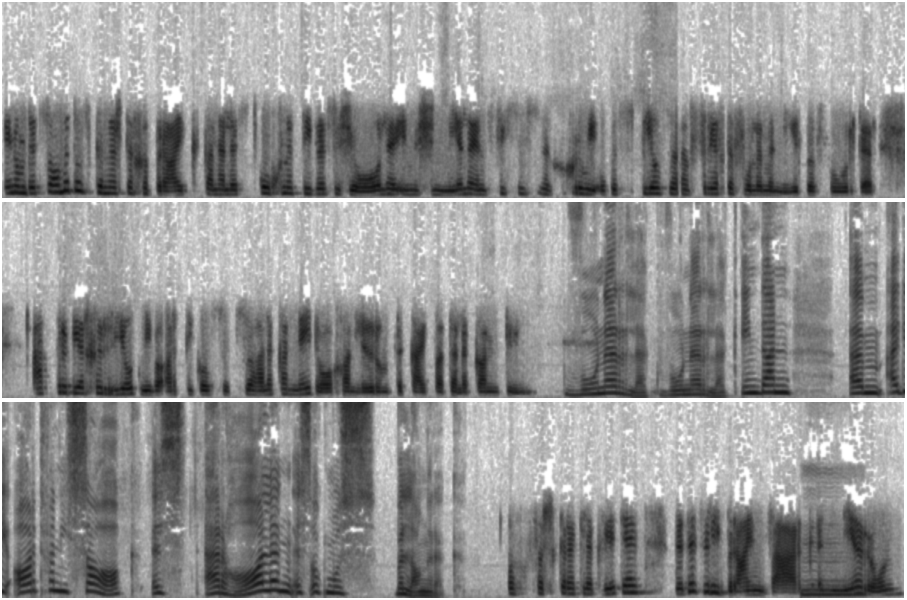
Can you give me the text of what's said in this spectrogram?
En om dit saam met ons kinders te gebruik, kan hulle kognitiewe, sosiale, emosionele en fisiese groei op 'n speelse en vreugdevolle manier bevorder. Ek probeer gereeld nuwe artikels sit so hulle kan net daar gaan loer om te kyk wat hulle kan doen. Wonderlik, wonderlik. En dan ehm um, uit die aard van die saak is herhaling is ook mos belangrik. Of verskriklik, weet jy, dit is hoe die brein werk. 'n mm. neuron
